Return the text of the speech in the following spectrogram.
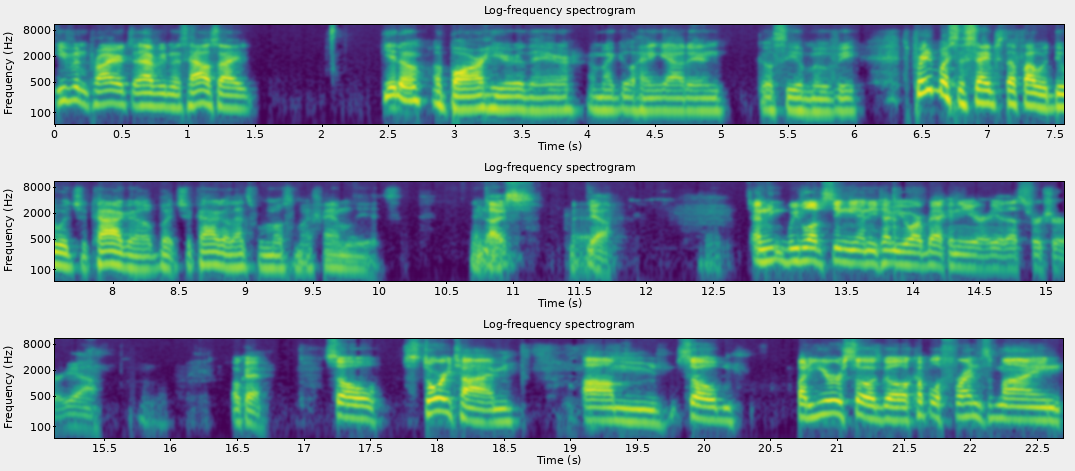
even prior to having this house, I, you know, a bar here or there, I might go hang out in, go see a movie. It's pretty much the same stuff I would do in Chicago, but Chicago, that's where most of my family is. you know. Nice. Yeah. And we love seeing you anytime you are back in the area. That's for sure. Yeah. Okay. So story time. Um, so about a year or so ago, a couple of friends of mine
